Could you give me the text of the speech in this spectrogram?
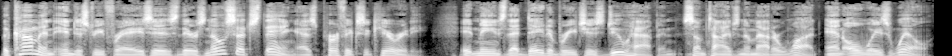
The common industry phrase is there's no such thing as perfect security. It means that data breaches do happen, sometimes no matter what, and always will.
